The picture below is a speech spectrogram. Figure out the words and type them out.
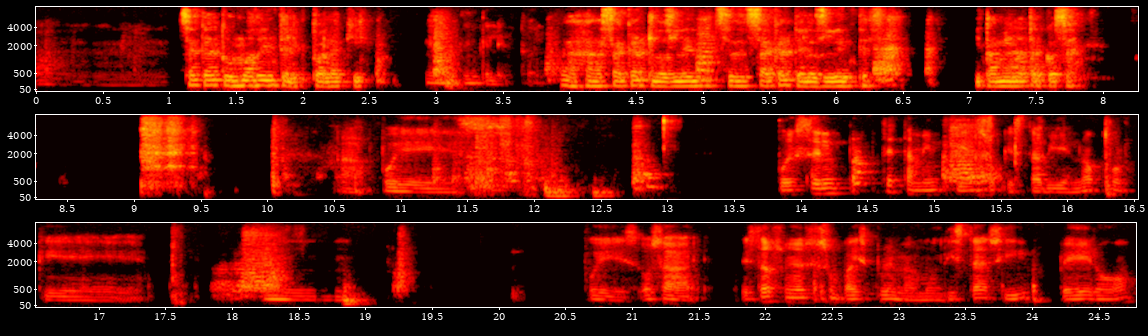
Um, saca tu modo intelectual aquí. mente intelectual. Ajá, sácate los lentes, sácate los lentes. Y también otra cosa. Ah, pues. Pues en parte también pienso que está bien, ¿no? Porque. mm, pues, o sea, Estados Unidos es un país primermundista, sí, pero.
